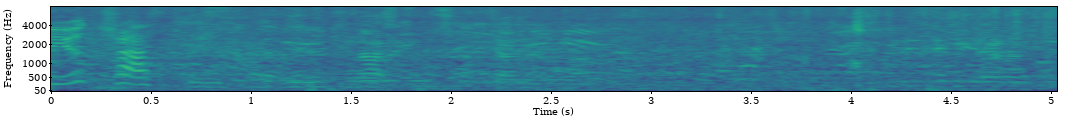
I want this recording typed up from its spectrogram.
you trust me? Do you trust me?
